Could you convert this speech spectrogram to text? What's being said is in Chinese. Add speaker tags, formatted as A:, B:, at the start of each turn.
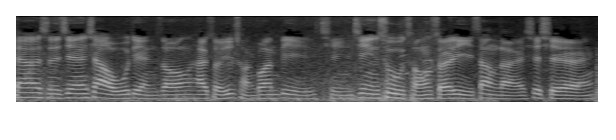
A: 现在时间下午五点钟，海水浴场关闭，请尽速从水里上来，谢谢。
